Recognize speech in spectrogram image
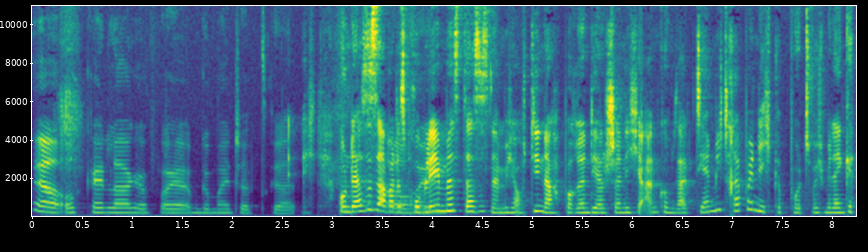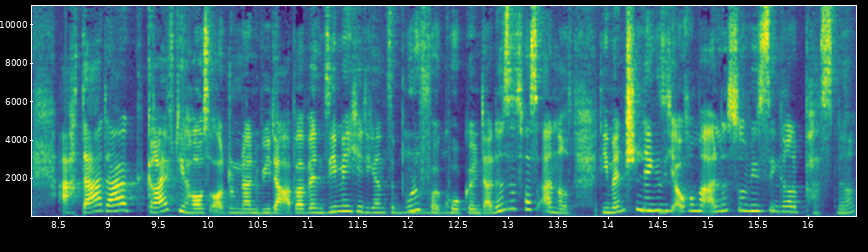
Ja, auch kein Lagerfeuer im Gemeinschaftsgarten. Und das ist aber das Oh, Problem man. ist, das ist nämlich auch die Nachbarin, die dann ständig hier ankommt und sagt, sie haben die Treppe nicht geputzt. Wo ich mir denke, ach, da, da greift die Hausordnung dann wieder. Aber wenn sie mir hier die ganze Bude voll kokeln, dann ist es was anderes. Die Menschen legen sich auch immer alles so, wie es ihnen gerade passt, ne?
